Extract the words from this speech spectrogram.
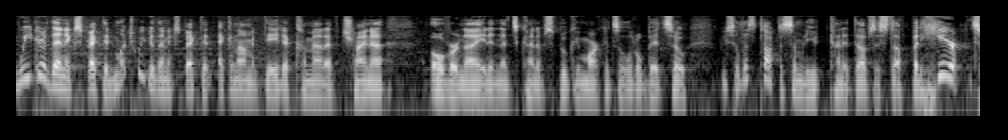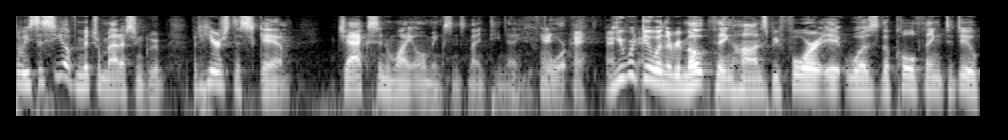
weaker than expected, much weaker than expected economic data come out of China overnight, and that's kind of spooking markets a little bit. So we said, let's talk to somebody who kind of does this stuff. But here, so he's the CEO of Mitchell Madison Group, but here's the scam. Jackson, Wyoming since 1994. you were doing the remote thing, Hans, before it was the cool thing to do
